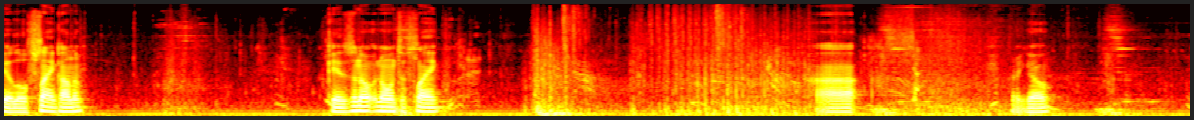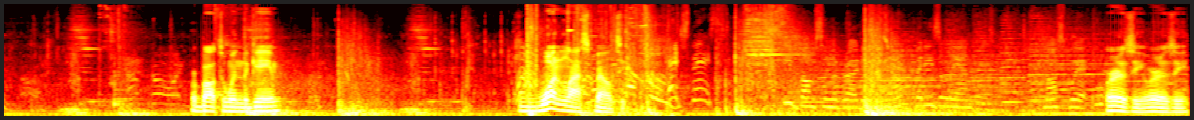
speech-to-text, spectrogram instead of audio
get a little flank on them. Okay, there's no no one to flank. Uh, there we go. We're about to win the game. one last bounty. Catch this. Few bumps on the road here and there, but easily handled. Nice work. Where is he? Where is he?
